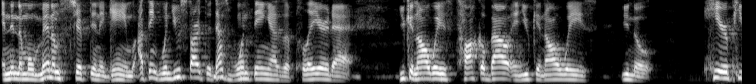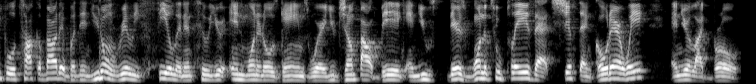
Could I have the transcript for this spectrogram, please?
and then the momentum shift in the game. I think when you start to, that's one thing as a player that you can always talk about and you can always, you know, hear people talk about it, but then you don't really feel it until you're in one of those games where you jump out big and you there's one or two plays that shift and go their way, and you're like, bro,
